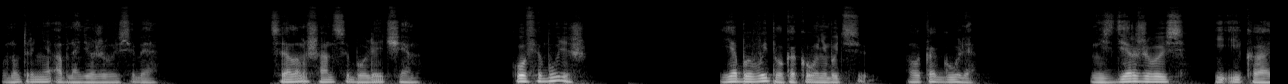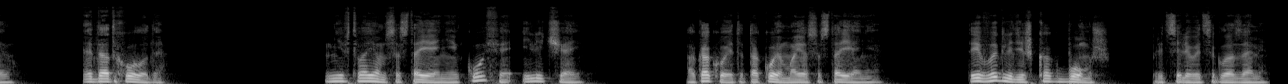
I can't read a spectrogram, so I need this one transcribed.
Внутренне обнадеживаю себя. В целом шансы более чем. Кофе будешь? Я бы выпил какого-нибудь алкоголя. Не сдерживаюсь и икаю. Это от холода. Не в твоем состоянии кофе или чай. А какое это такое мое состояние? Ты выглядишь как бомж, прицеливается глазами.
